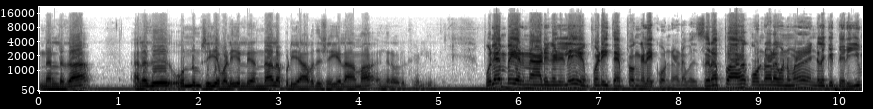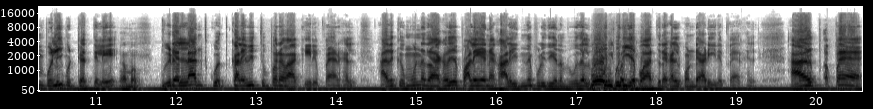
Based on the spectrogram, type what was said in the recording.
நல்லதா? அல்லது ஒன்றும் செய்ய வழியில்லை என்றால் அப்படியாவது செய்யலாமா? என்கிற ஒரு கேள்வி இருக்குது புலம்பெயர் நாடுகளிலே எப்படி தைப்பொங்கலை கொண்டாடுவது? சிறப்பாக கொண்டாட வேண்டுமென்றால் எங்களுக்கு தெரியும் வெளிமுற்றத்திலே. வீடெல்லாம் கு- கழுவி துப்புரவாக்கி இருப்பார்கள். அதுக்கு முன்னதாகவே பழையன காலையிலிருந்து புதிய முதல் போகி புதிய பாத்திரங்கள் கொண்டாடி இருப்பார்கள். அது அப்ப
